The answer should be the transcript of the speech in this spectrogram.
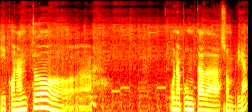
Y con Anto... Una puntada sombría.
